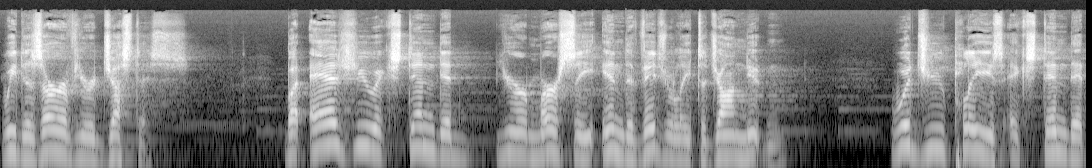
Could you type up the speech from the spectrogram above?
we deserve your justice. But as you extended your mercy individually to John Newton, would you please extend it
